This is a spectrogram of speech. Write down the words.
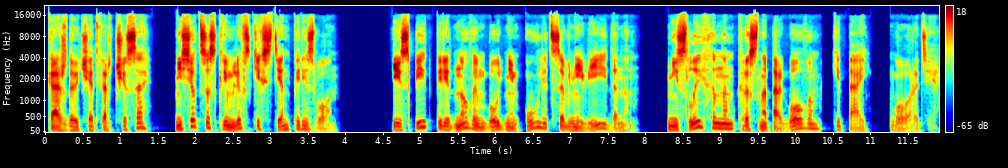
Каждую четверть часа несется с кремлевских стен перезвон. И спит перед новым буднем улица в невиданном, неслыханном красноторговом Китай-городе.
